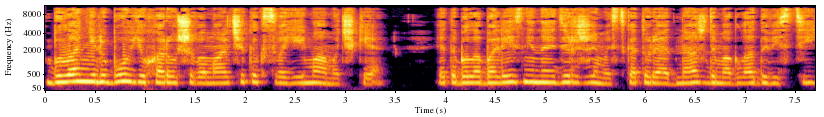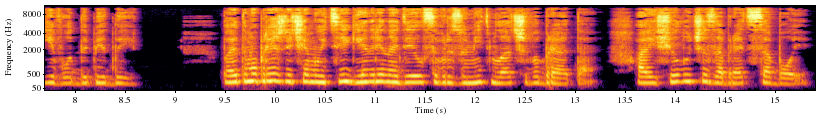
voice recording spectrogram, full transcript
была не любовью хорошего мальчика к своей мамочке. Это была болезненная одержимость, которая однажды могла довести его до беды. Поэтому прежде чем уйти, Генри надеялся вразумить младшего брата, а еще лучше забрать с собой.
